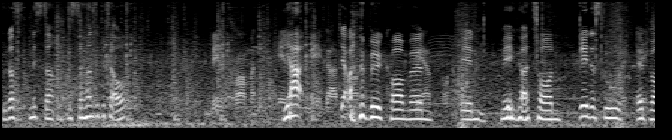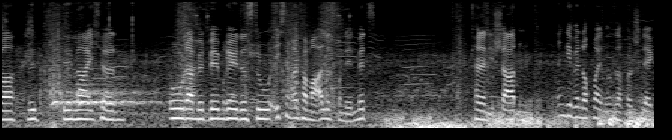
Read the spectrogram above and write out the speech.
Du das, Mister, Mister, hören Sie bitte auf. Willkommen in ja, Megaton. Ja, willkommen in Megaton. Redest du etwa mit den Leichen? Oder mit wem redest du? Ich nehme einfach mal alles von denen mit. Kann ja nicht schaden. Dann gehen wir nochmal in unser Versteck.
